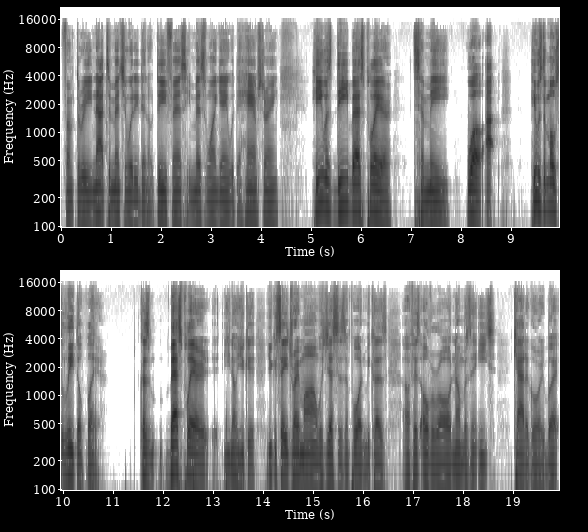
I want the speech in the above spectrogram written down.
from three, not to mention what he did on defense. He missed one game with the hamstring. He was the best player to me. Well, I, he was the most lethal player. Cause best player, you know, you could you could say Draymond was just as important because of his overall numbers in each category. But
